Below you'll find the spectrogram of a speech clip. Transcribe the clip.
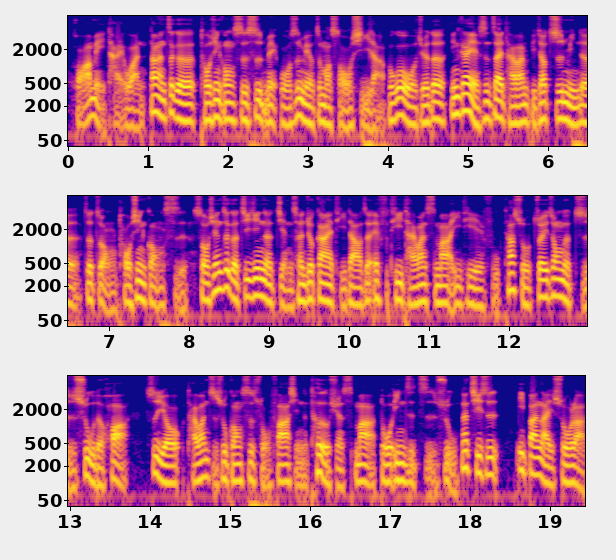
华美台湾，当然这个投信公司是没我是没有这么熟悉啦，不过我觉得应该也是在台湾比较知名的这种投信公司。首先这个基金的简称就刚才提到这 FT 台湾 Smart ETF，它所追踪的指数的话。是由台湾指数公司所发行的特选 Smart 多因子指数。那其实。一般来说啦，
